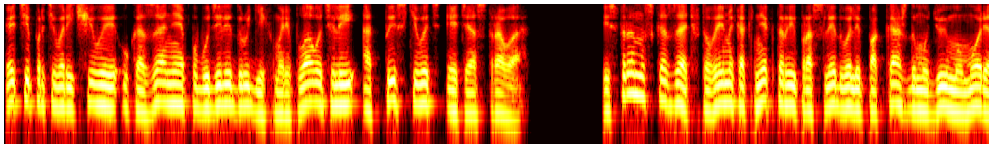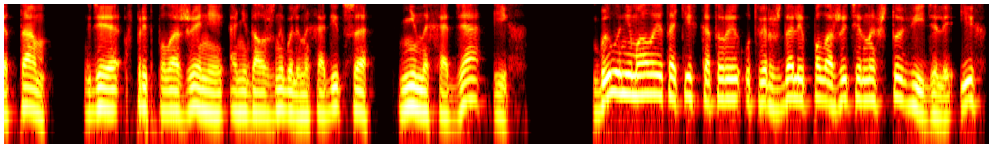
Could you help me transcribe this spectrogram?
Эти противоречивые указания побудили других мореплавателей отыскивать эти острова. И странно сказать, в то время как некоторые проследовали по каждому дюйму моря там, где в предположении они должны были находиться, не находя их, было немало и таких, которые утверждали положительно, что видели их,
